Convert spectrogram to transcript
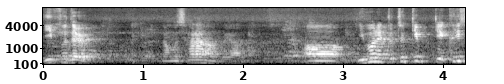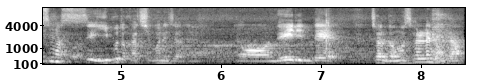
이프들 너무 사랑하고요. 어, 이번에 또 뜻깊게 크리스마스 이브도 같이 보내잖아요. 어, 내일인데 전 너무 설렙니다.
